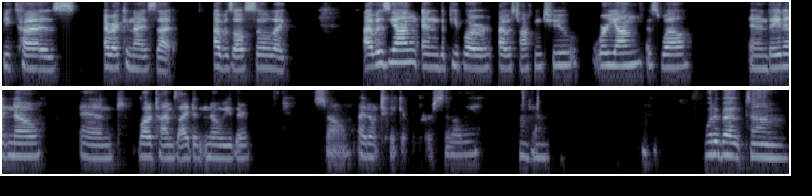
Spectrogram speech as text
because I recognize that I was also like I was young and the people I was talking to were young as well and they didn't know and a lot of times I didn't know either. So I don't take it personally. Mm-hmm. Yeah. What about um,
